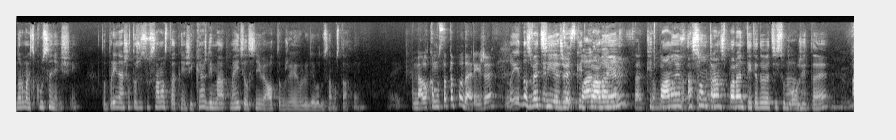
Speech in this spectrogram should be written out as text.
normálne skúsenejší. To prináša to, že sú samostatnejší. Každý ma- majiteľ sníva o tom, že jeho ľudia budú samostatní. A málo komu sa to podarí, že? No jedna z vecí je, že keď plánujem, keď plánujem a som transparentný, tie dve veci sú dôležité a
